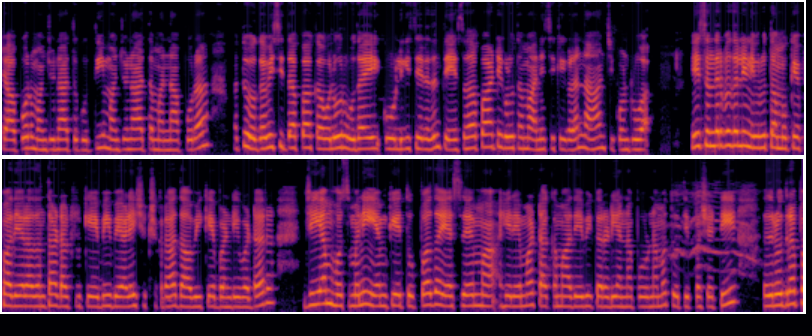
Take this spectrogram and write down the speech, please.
ಶಾಪೂರ್, ಮಂಜುನಾಥ್ ಗುತ್ತಿ, ಮಂಜುನಾಥ್ ಮನ್ನಾಪುರ ಮತ್ತು ಗವಿಸಿದ್ದಪ್ಪ ಕವಲೂರು, ಉದಯ್ ಕೂಡ್ಲಿಗಿ ಸೇರಿದಂತೆ ಸಹಪಾಠಿಗಳು ತಮ್ಮ ಅನಿಸಿಕೆಗಳನ್ನು ಹಂಚಿಕೊಂಡ್ರು. ಈ ಸಂದರ್ಭದಲ್ಲಿ ನಿವೃತ್ತ ಮುಖ್ಯೋಪಾಧ್ಯಾಯರಾದಂಥ ಡಾಕ್ಟರ್ ಕೆ ಬಿ ಬ್ಯಾಳಿ, ಶಿಕ್ಷಕರಾದ V K Bandivaddar, GM Hosmani M K Tuppad S M Hiremath Akkamadevi Karadi, Annapurna ಮತ್ತು Tippashetti, Rudrappa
